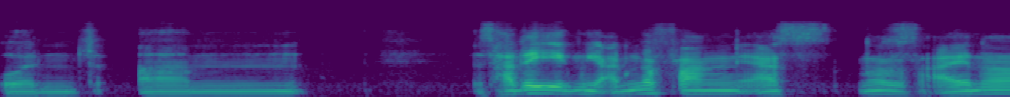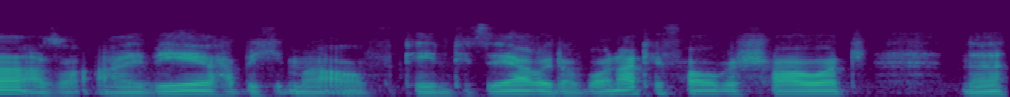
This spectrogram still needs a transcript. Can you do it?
Und ähm, es hatte irgendwie angefangen, erst ne, das eine, also AEW habe ich immer auf TNT Serie oder Warner TV geschaut. Ne?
